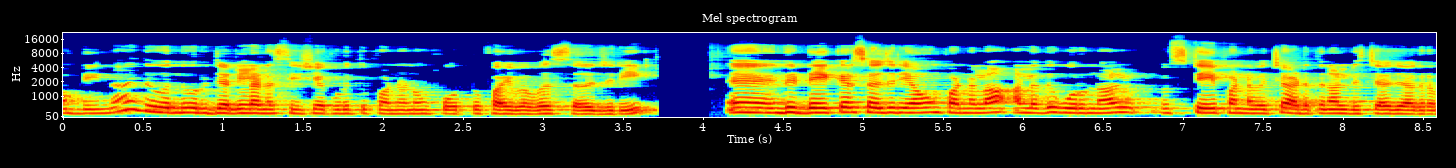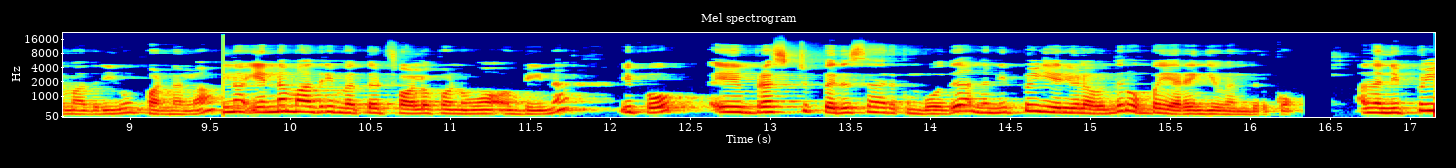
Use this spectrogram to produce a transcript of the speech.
அப்படின்னா இது வந்து ஒரு ஜெனரல் அனஸ்தீஷியா கொடுத்து பண்ணணும். Four to five hours surgery இது டே கேர் சர்ஜரியாகவும் பண்ணலாம் அல்லது ஒரு நாள் ஸ்டே பண்ண வச்சு அடுத்த நாள் டிஸ்சார்ஜ் ஆகிற மாதிரியும் பண்ணலாம். இன்னும் என்ன மாதிரி மெத்தட் ஃபாலோ பண்ணுவோம் அப்படின்னா இப்போது பிரஸ்ட் பெருசாக இருக்கும்போது அந்த நிப்பிள் ஏரியாவில் வந்து ரொம்ப இறங்கி வந்திருக்கும். அந்த நிப்பிள்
